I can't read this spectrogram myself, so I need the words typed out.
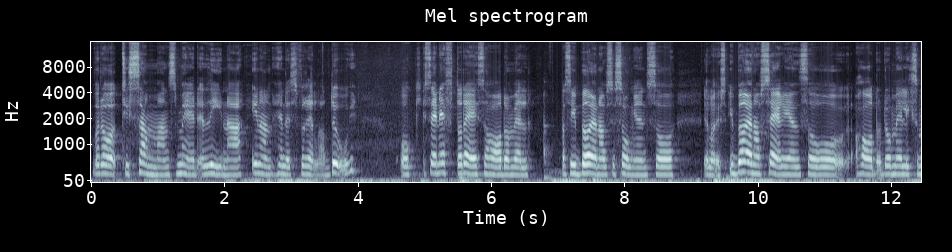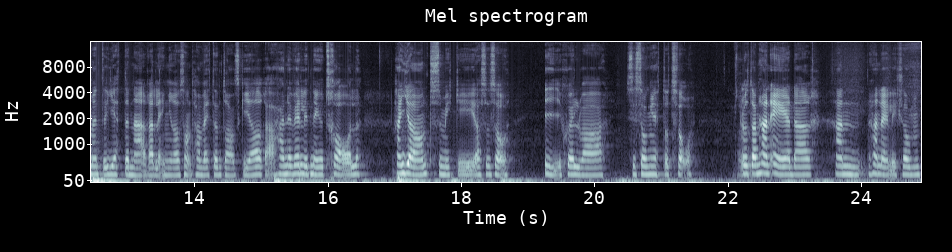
var då tillsammans med Elina innan hennes föräldrar dog. Och sen efter det så har de väl, alltså i början av säsongen så, eller i början av serien så har de, de är liksom inte jättenära längre och sånt. Han vet inte vad han ska göra. Han är väldigt neutral. Han gör inte så mycket i, alltså så, i själva säsong 1 och 2. Utan han är där, han, han är liksom,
